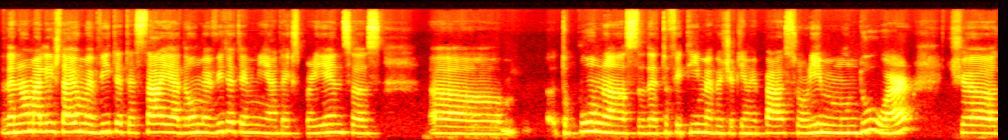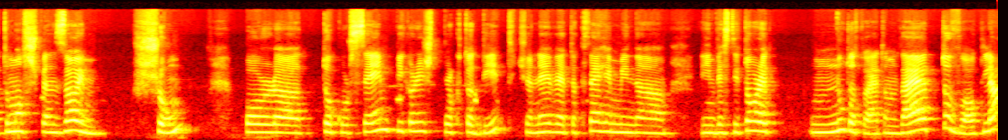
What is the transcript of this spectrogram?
dhe normalisht ajo me vitet e saja dhe unë me vitet e mia të eksperiencës të punës dhe të fitimeve që kemi pasur, jemi munduar që të mos shpenzojmë shumë, por të kursejmë pikërisht për këtë ditë që neve të kthehemi në investitore nuk do të thoja të mëdhaja, të vogla,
